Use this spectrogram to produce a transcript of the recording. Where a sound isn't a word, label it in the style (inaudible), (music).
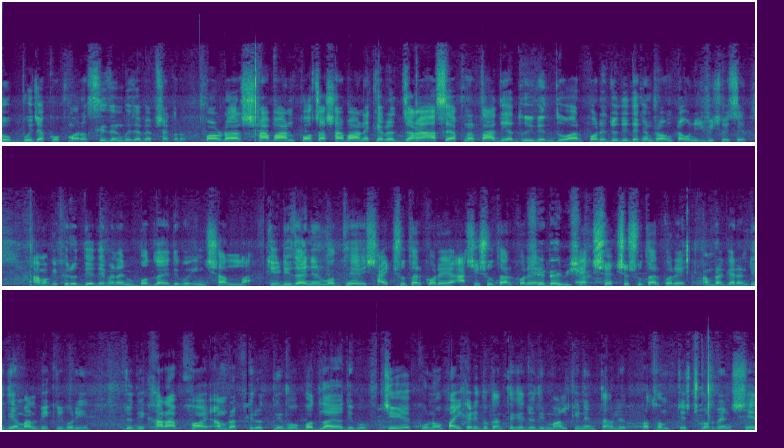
ঝোপ ভুজা কোক মারো সিজন ভুজা ব্যবসা করো। পাউডার সাবান পচা সাবান একেবারে যা আছে আপনার তা দিয়ে ধুইবেন। ধোয়ার পরে যদি দেখেন রংটা উনিশ বিশ হয়েছে আমাকে ফেরত দিয়ে দেবেন আমি বদলাই দেবো ইনশাল্লাহ। কি ডিজাইনের মধ্যে ষাট সুতার করে আশি সুতার করে। একশো একশো সুতার করে আমরা গ্যারান্টি দিয়ে মাল বিক্রি করি। যদি খারাপ হয় আমরা ফেরত নেব বদলায়ও দেব। যে কোনো পাইকারি দোকান থেকে যদি মাল কিনেন তাহলে প্রথম টেস্ট করবেন সে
